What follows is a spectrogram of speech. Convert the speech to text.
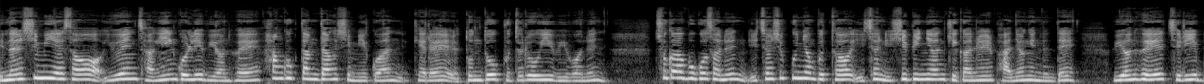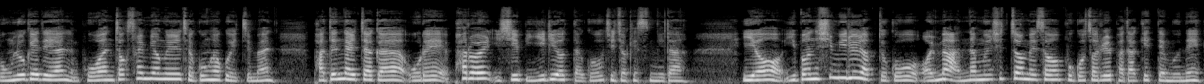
이날 심의에서 유엔 장애인권리위원회 한국 담당 심의관 게렐 돈도 부드로이 위원은 추가 보고서는 2019년부터 2022년 기간을 반영했는데 위원회의 질의 목록에 대한 보완적 설명을 제공하고 있지만 받은 날짜가 올해 8월 22일이었다고 지적했습니다. 이어 이번 심의를 앞두고 얼마 안 남은 시점에서 보고서를 받았기 때문에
